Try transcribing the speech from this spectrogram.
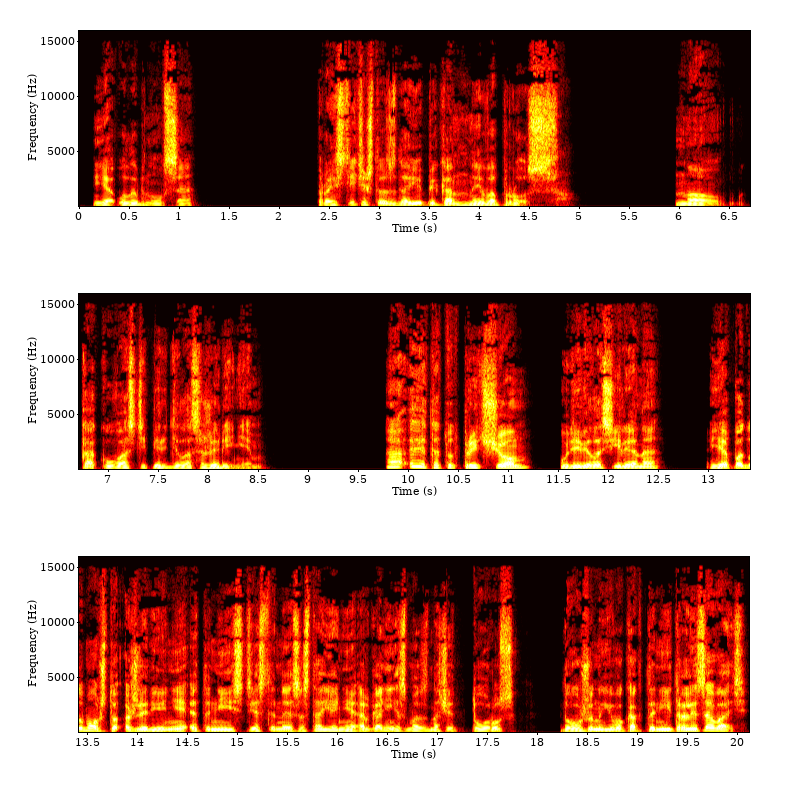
— я улыбнулся. «Простите, что задаю пикантный вопрос. Но как у вас теперь дела с ожирением?» «А это тут при чем?» — удивилась Елена. Я подумал, что ожирение — это неестественное состояние организма, значит, Торус должен его как-то нейтрализовать.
